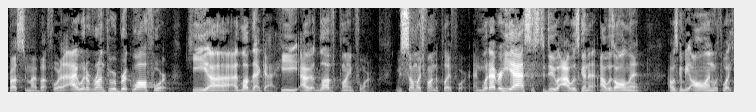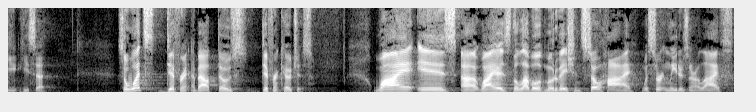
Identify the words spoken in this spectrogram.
busted my butt for, that I would have run through a brick wall for. He, uh, I love that guy. He, I loved playing for him. He was so much fun to play for. And whatever he asked us to do, I was, gonna, I was all in. I was to be all in with what he, he said. So, what's different about those different coaches? Why is, uh, why is the level of motivation so high with certain leaders in our lives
